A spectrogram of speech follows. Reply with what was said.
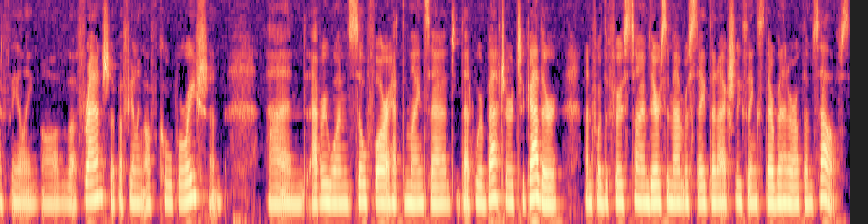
a feeling of uh, friendship, a feeling of cooperation. And everyone so far had the mindset that we're better together. And for the first time, there's a member state that actually thinks they're better of themselves.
